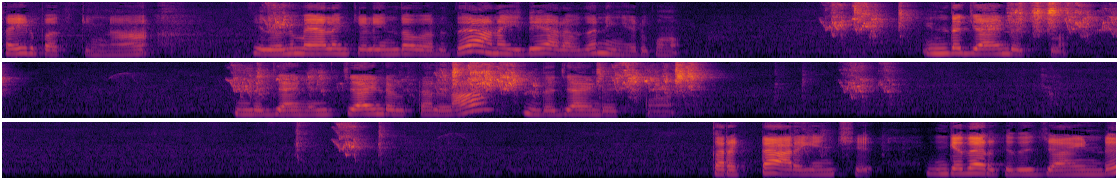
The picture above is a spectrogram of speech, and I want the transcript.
சைடு பார்த்துட்டிங்கன்னா இது வந்து மேலே கீழே இந்த வருது ஆனால் இதே அளவு தான் நீங்கள் எடுக்கணும். இந்த ஜாயிண்ட் வச்சுக்கலாம். இந்த ஜாயின் இந்த ஜாயிண்டை விட்டுடலாம் இந்த ஜாயிண்ட் வச்சுக்கோங்க கரெக்டாக அரை இன்ச்சு இங்கே தான் இருக்குது ஜாயிண்ட்டு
